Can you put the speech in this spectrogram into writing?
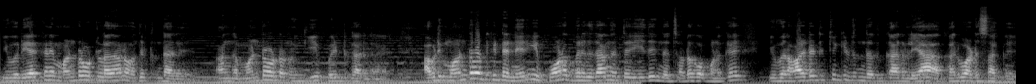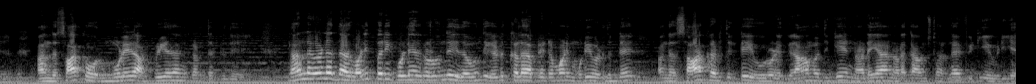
இவர் ஏற்கனவே மண் ரோட்ல தானே வந்துட்டு இருந்தாரு. அந்த மண் ரோட்டை நோக்கியே போயிட்டு இருக்காருங்க. அப்படி மண் ரோட்டு கிட்ட நெருங்கி போன பிறகுதாங்க தெரியுது இந்த சடகோப்பனுக்கு. இவர் ஆல்ரெடி தூக்கிட்டு இருந்திருக்காரு இல்லையா? கருவாடு சாக்கு. அந்த சாக்கு ஒரு மூலையில அப்படியே தாங்க கிடந்திருக்குது நல்ல அந்த வழிப்பறி கொள்ளையர்கள் வந்து இதை வந்து எடுக்கல அப்படின்ற மாதிரி முடிவு எடுத்துட்டு அந்த சாக்கு எடுத்துக்கிட்டு இவருடைய கிராமத்துக்கே நடையா நடக்க ஆரம்பிச்சிட்டாங்க விடிய விடிய.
